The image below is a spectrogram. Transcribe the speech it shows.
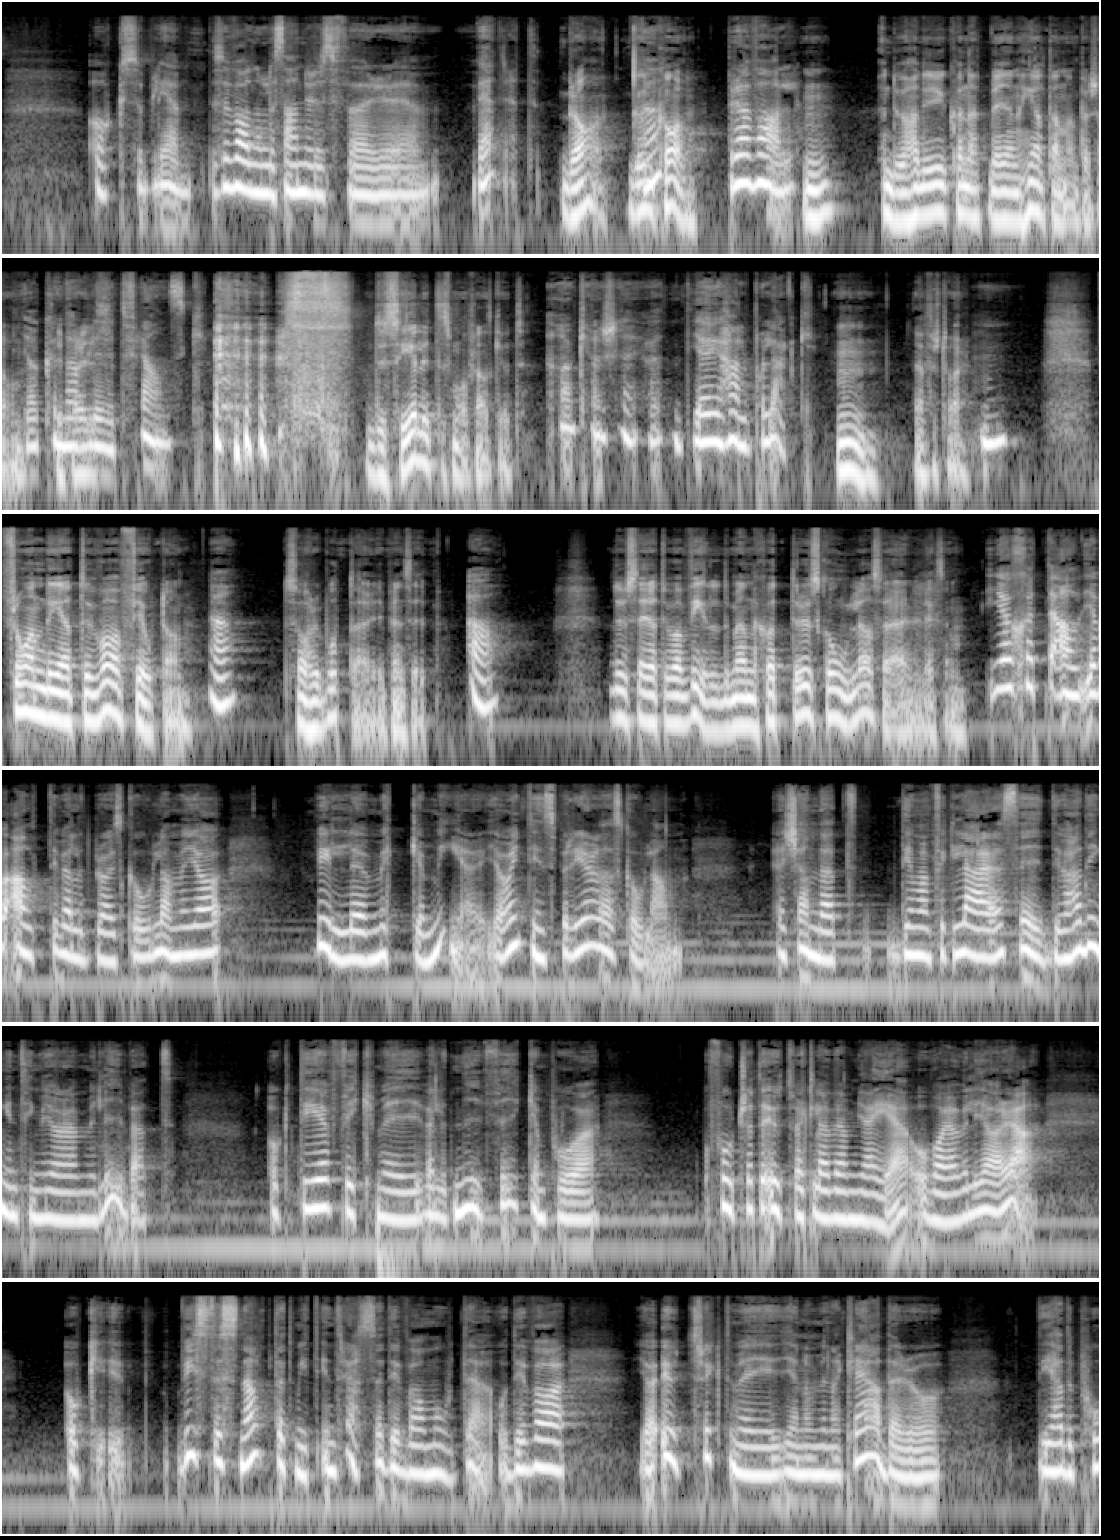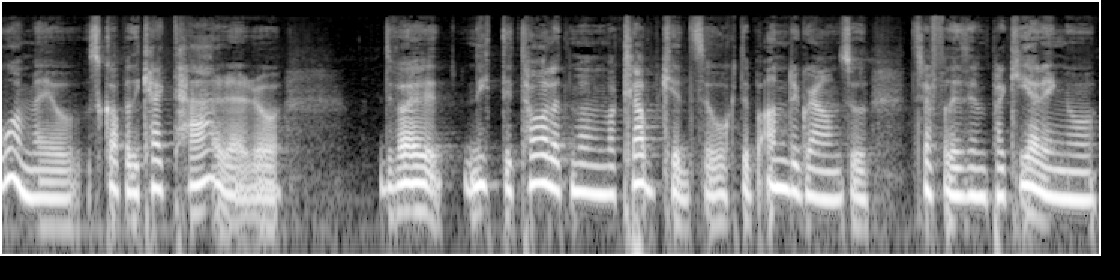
Och så, blev, så valde hon Los Angeles för eh, vädret. Bra, good Ja. call. Bra val. Mm. Du hade ju kunnat bli en helt annan person Jag kunde ha blivit fransk. Du ser lite småfransk ut. ja, kanske. Jag, vet inte. jag är ju halvpolack. Mm, jag förstår. Mm. Från det att du var 14 Ja. så har du bott där i princip. ja. Du säger att du var vild, men skötte du skola och sådär? Liksom? Jag, skötte all, jag var alltid väldigt bra i skolan, men jag ville mycket mer. Jag var inte inspirerad av skolan. Jag kände att det man fick lära sig, det hade ingenting att göra med livet. Och det fick mig väldigt nyfiken på fortsätta utveckla vem jag är och vad jag vill göra. Och visste snabbt att mitt intresse, det var mode. Och det var, jag uttryckte mig genom mina kläder och det jag hade på mig och skapade karaktärer. Och det var 90-talet när man var clubkids och åkte på undergrounds och träffades i en parkering och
